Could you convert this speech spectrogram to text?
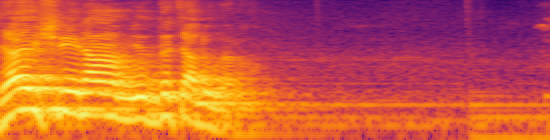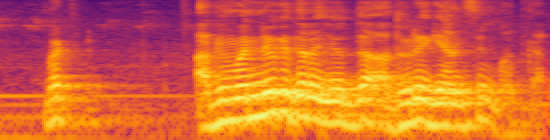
जय श्री राम युद्ध चालू करो। बट अभिमन्यु की तरह युद्ध अधूरे ज्ञान से मत करना।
